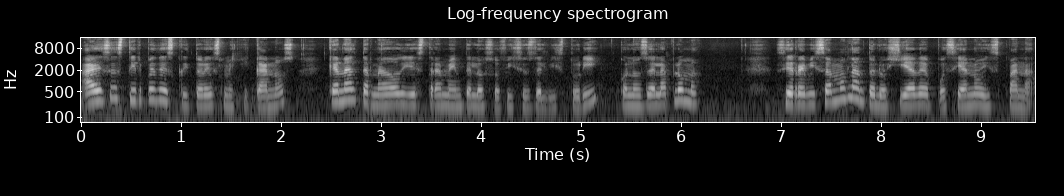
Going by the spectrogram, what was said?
a esa estirpe de escritores mexicanos que han alternado diestramente los oficios del bisturí con los de la pluma. Si revisamos la antología de poesía no hispana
